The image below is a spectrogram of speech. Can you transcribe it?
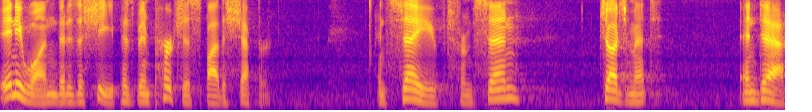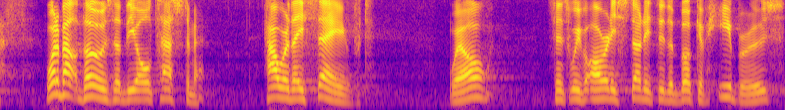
Anyone that is a sheep has been purchased by the shepherd and saved from sin, judgment, and death. What about those of the Old Testament? How were they saved? Well, since we've already studied through the book of Hebrews,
